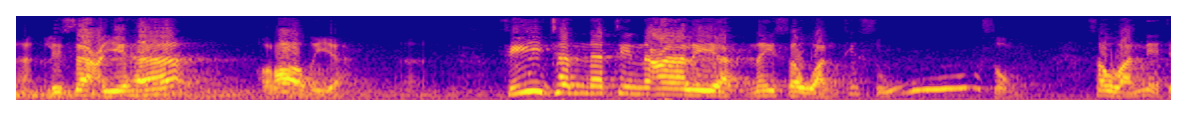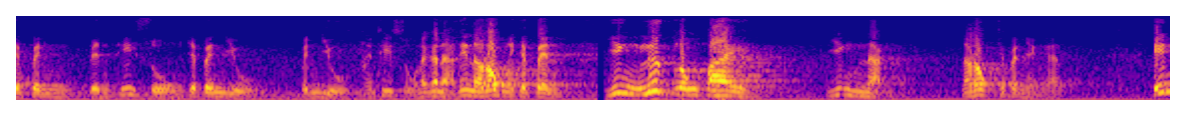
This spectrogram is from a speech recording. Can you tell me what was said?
นะลิซาอิฮะรอดียะฟีจันนตินอาลียในสวรรค์ที่สูงส่ง สวรรค์เนี่ยจะเป็นเป็นที่สูงจะเป็นอยู่เป็นอยู่ในที่สูงในขณะที่นรกเนี่ยจะเป็นยิ่งลึกลงไปยิ่งหนัก นรกจะเป็นอย่างนั้นอิน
